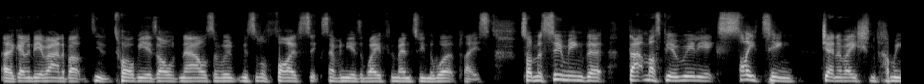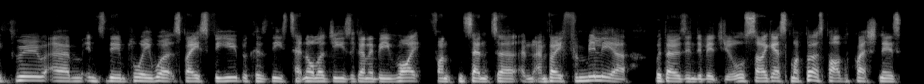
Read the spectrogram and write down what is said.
are going to be around about you know, 12 years old now. So we're, we're, sort of five, six, seven years away from entering the workplace. So I'm assuming that that must be a really exciting generation coming through um, into the employee workspace for you because these technologies are going to be right front and center and, and very familiar with those individuals. So I guess my first part of the question is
